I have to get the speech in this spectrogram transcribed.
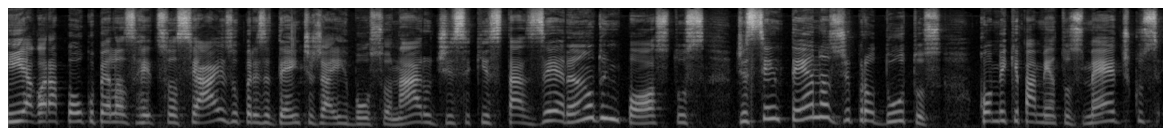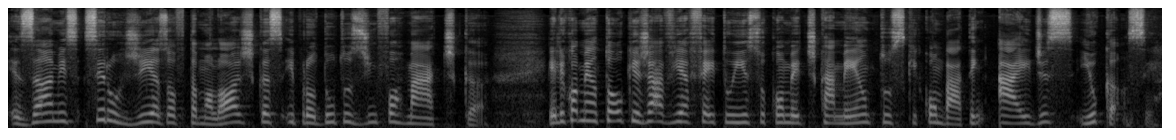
E agora há pouco, pelas redes sociais, o presidente Jair Bolsonaro disse que está zerando impostos de centenas de produtos, como equipamentos médicos, exames, cirurgias oftalmológicas e produtos de informática. Ele comentou que já havia feito isso com medicamentos que combatem AIDS e o câncer.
